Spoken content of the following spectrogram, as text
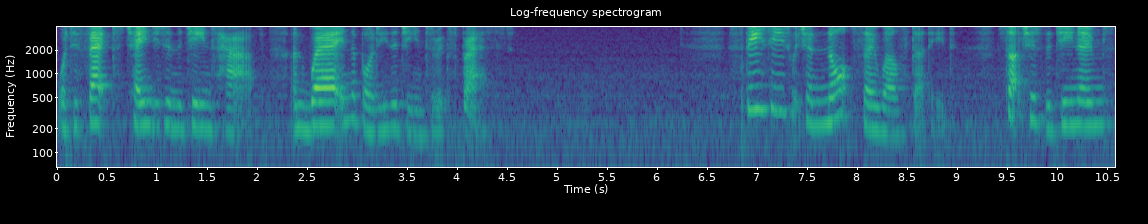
what effects changes in the genes have, and where in the body the genes are expressed. Species which are not so well studied, such as the genomes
